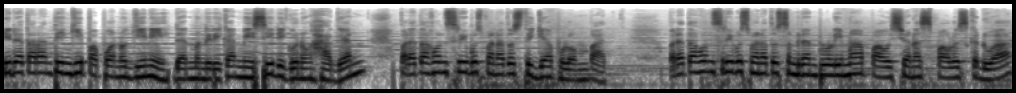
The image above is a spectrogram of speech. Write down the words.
di dataran tinggi Papua Nugini dan mendirikan misi di Gunung Hagen pada tahun 1934. Pada tahun 1995, Paus Yohanes Paulus II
